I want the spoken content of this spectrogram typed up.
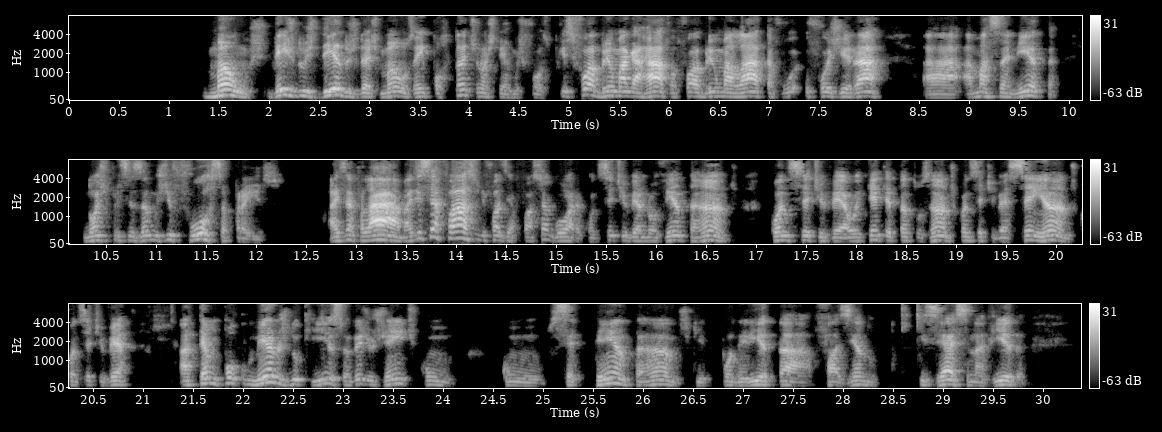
Mãos, desde os dedos das mãos, é importante nós termos força. Porque se for abrir uma garrafa, for abrir uma lata, for, for girar a, a maçaneta, nós precisamos de força para isso. Aí você vai falar: ah, mas isso é fácil de fazer. É fácil agora. Quando você tiver 90 anos, quando você tiver 80 e tantos anos, quando você tiver 100 anos, quando você tiver até um pouco menos do que isso. Eu vejo gente com, com 70 anos que poderia estar fazendo o que quisesse na vida,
